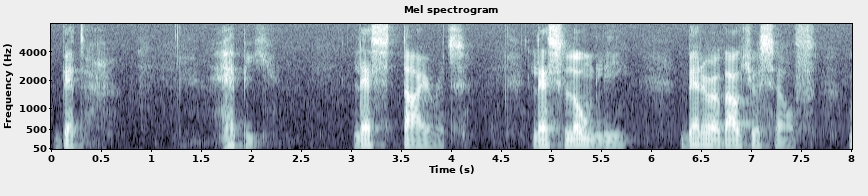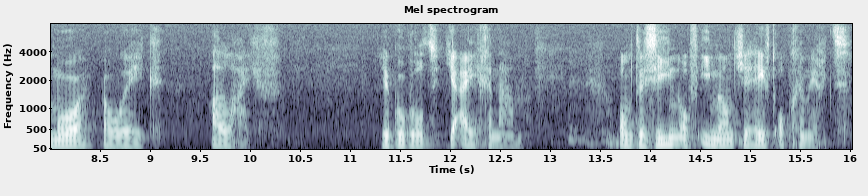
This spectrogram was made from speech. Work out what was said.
better, happy, less tired, less lonely, better about yourself, more awake, alive. Je googelt je eigen naam. Om te zien of iemand je heeft opgemerkt.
